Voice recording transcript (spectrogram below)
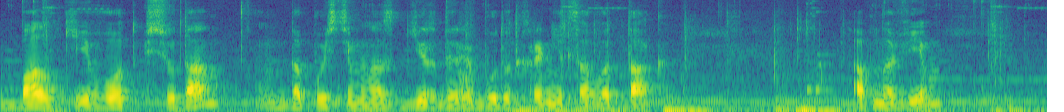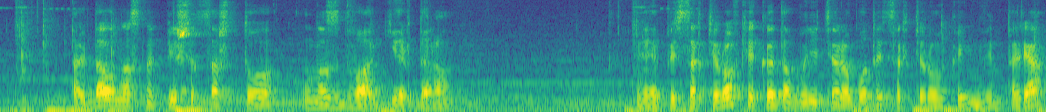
балки вот сюда, допустим, у нас гирдеры будут храниться вот так. Обновим. тогда у нас напишется, что у нас два гирдера. Э, при сортировке, когда будете работать сортировкой инвентаря,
